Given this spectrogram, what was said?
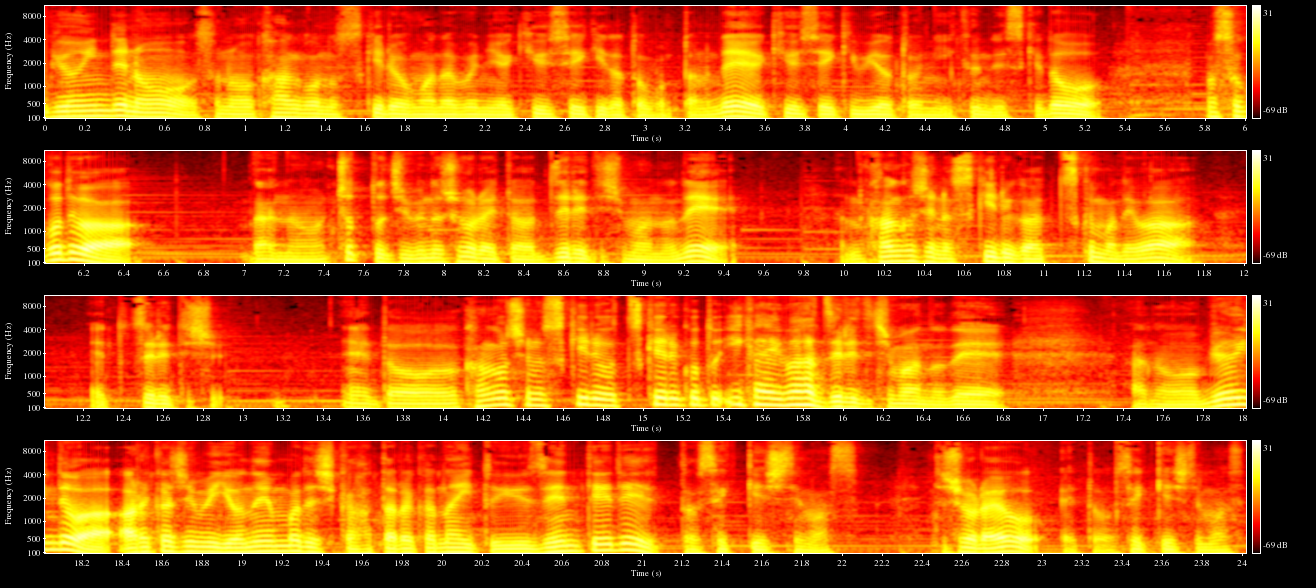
病院でのその看護のスキルを学ぶには急性期だと思ったので急性期病棟に行くんですけど、まあ、そこではあのちょっと自分の将来とはずれてしまうのであの看護師のスキルがつくまでは、えっと、ずれてしえっと看護師のスキルをつけること以外はずれてしまうのであの病院ではあらかじめ4年までしか働かないという前提でえっと設計してます。将来を、えっと、設計してます。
